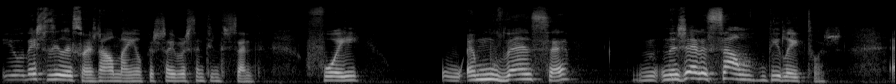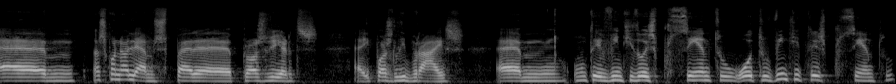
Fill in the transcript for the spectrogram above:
Eu, destas eleições na Alemanha, o que achei bastante interessante foi a mudança na geração de eleitores. Nós, quando olhamos para, para os verdes, e para os liberais. Um teve 22%, o outro 23%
